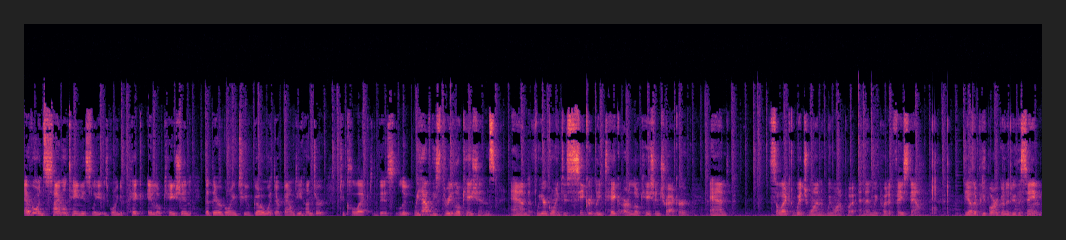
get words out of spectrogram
Everyone simultaneously is going to pick a location that they're going to go with their bounty hunter to collect this loot. We have these three locations and we are going to secretly take our location tracker and select which one we want to put and then we put it face down. The other people are going to do the same.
